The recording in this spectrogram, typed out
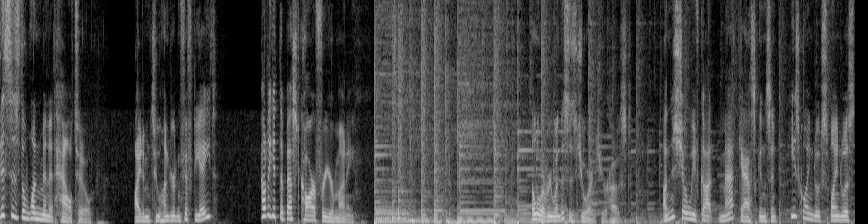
This is the one minute how to. Item 258 How to get the best car for your money. Hello, everyone. This is George, your host. On this show, we've got Matt Gaskins, and he's going to explain to us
